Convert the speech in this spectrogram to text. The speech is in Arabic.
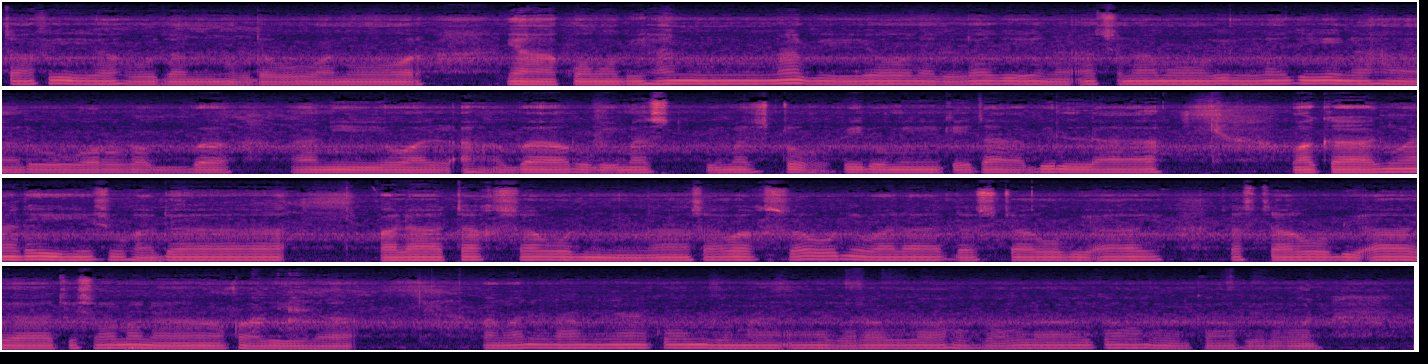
التوراة فيها هدى هدى ونور. يحكم بها النبيون الذين أسلموا للذين هادوا والرباني والأحبار بما استحفظوا من كتاب الله. وكانوا عليه شهداء. فلا تخشوا الناس واخشوني ولا تشتروا بآي تشتروا بآياتي ثمنا قليلا. فمن لم يكن بما أنزل الله فأولئك هم الكافرون.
